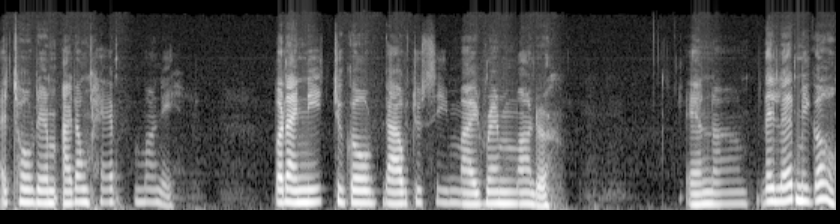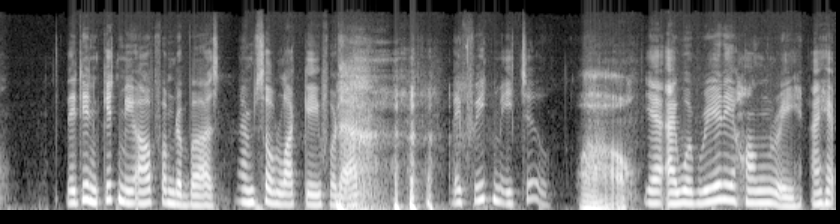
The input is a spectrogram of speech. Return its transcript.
I told them I don't have money, but I need to go down to see my grandmother and um, they let me go. They didn't get me off from the bus. I'm so lucky for that. they feed me too. Wow. Yeah, I was really hungry. I have,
